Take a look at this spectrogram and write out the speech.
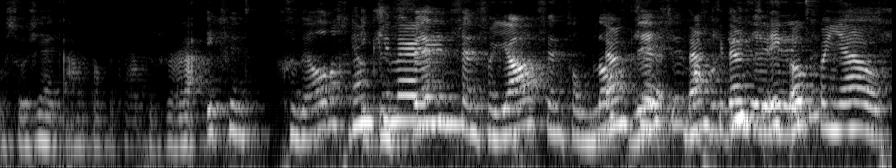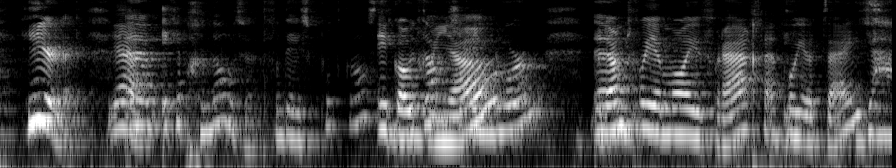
zoals jij het aanpakt met Harper's. Nou, ik vind het geweldig. Dank ik je, ben fan, fan van jou, fan van Blad. Dank je, dank je, ook dank je. iedereen Ik ook van jou. Heerlijk. Ja. Eh, ik heb genoten van deze podcast. Ik ook bedank van je jou. enorm. Bedankt Eh, voor je mooie vragen en voor jouw tijd. ja,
